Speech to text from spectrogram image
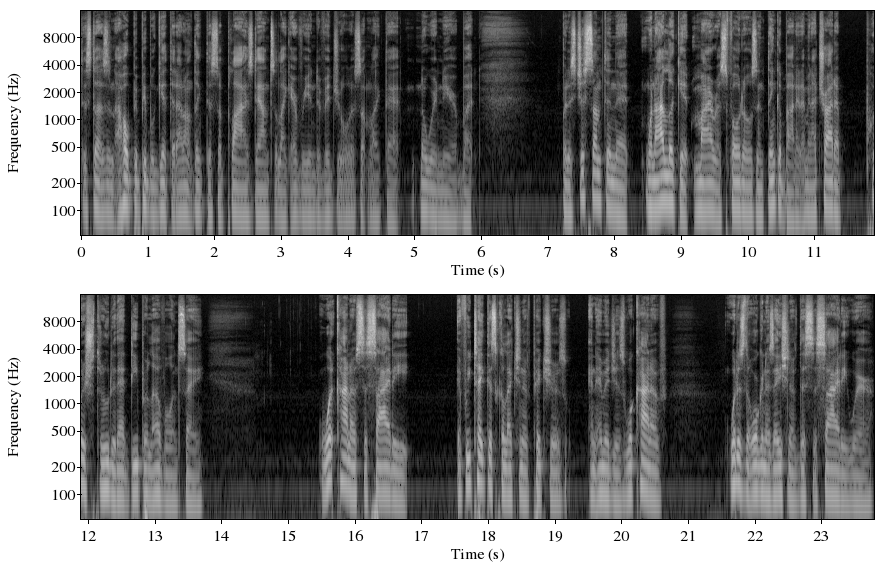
this doesn't. I hope that people get that. I don't think this applies down to like every individual or something like that. Nowhere near, but but it's just something that when I look at Myra's photos and think about it, I mean, I try to push through to that deeper level and say, what kind of society, if we take this collection of pictures and images, what kind of, what is the organization of this society where,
